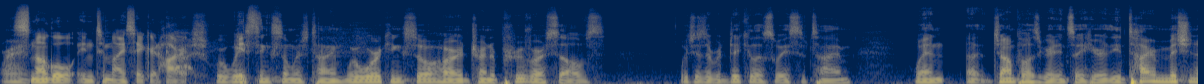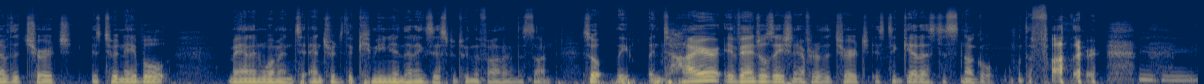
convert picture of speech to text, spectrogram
Right. snuggle into my sacred heart. Gosh, we're wasting so much time. We're working so hard trying to prove ourselves, which is a ridiculous waste of time. When uh, John Paul has a great insight here, the entire mission of the church is to enable man and woman to enter into the communion that exists between the Father and the Son. So the entire evangelization effort of the church is to get us to snuggle with the Father, Mhm.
